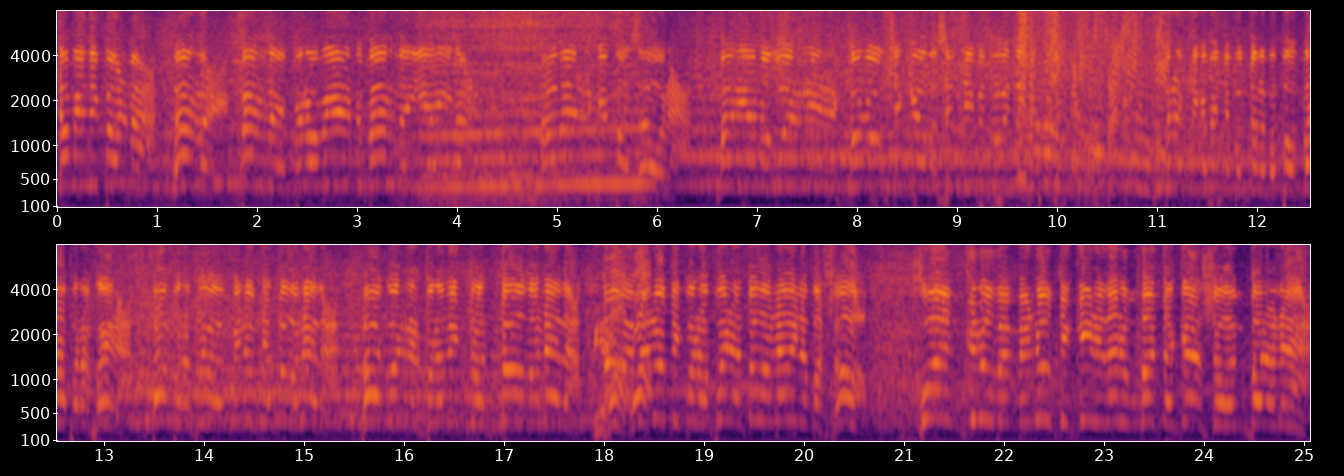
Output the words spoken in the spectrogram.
También Di Palma. Verde, verde, pero bien verde. Y ahí va. A ver qué pasa ahora. Mariano Werner conoce cada centímetro de terreno. Prácticamente Pontona Popó va por afuera. Va por afuera Benvenuti a todo nada. Va Werner por adentro a todo nada. Bien, Va va, va. Benvenuti por afuera a todo nada y lo pasó. Juan Cruz Benvenuti quiere dar un batacazo en Paraná.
